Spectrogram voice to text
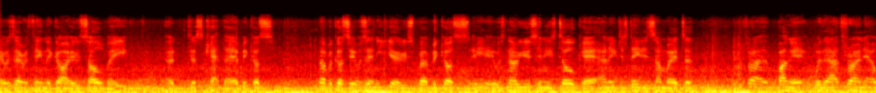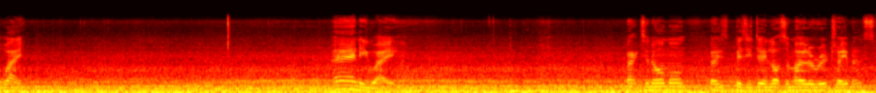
It was everything the guy who sold me had just kept there because, not because it was any use, but because it was no use in his toolkit and he just needed somewhere to throw, bung it without throwing it away. Anyway, back to normal. Busy doing lots of molar root treatments.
